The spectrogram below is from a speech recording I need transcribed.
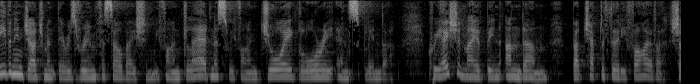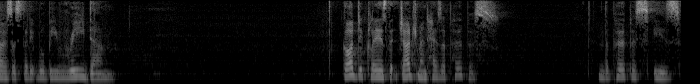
Even in judgment, there is room for salvation. We find gladness, we find joy, glory, and splendour. Creation may have been undone, but chapter 35 shows us that it will be redone. God declares that judgment has a purpose, and the purpose is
